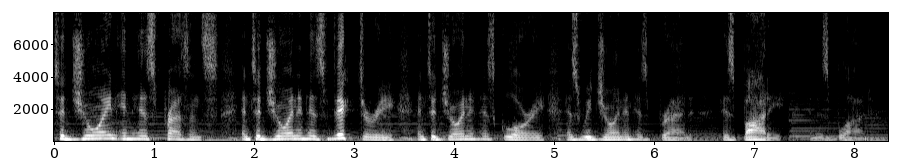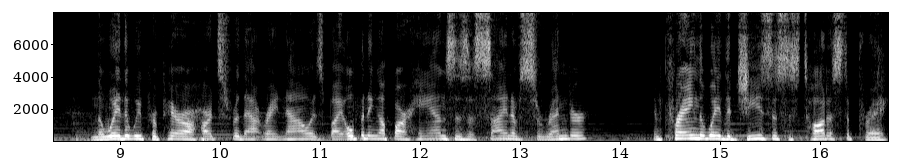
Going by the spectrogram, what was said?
to join in His presence and to join in His victory and to join in His glory as we join in His bread, His body, and His blood. And the way that we prepare our hearts for that right now is by opening up our hands as a sign of surrender and praying the way that Jesus has taught us to pray.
